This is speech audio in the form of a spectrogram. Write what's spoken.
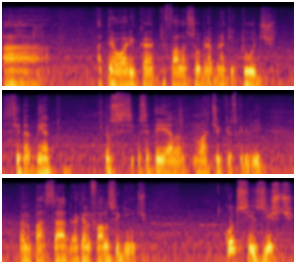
a, a teórica que fala sobre a branquitude, Cida Bento, eu, eu citei ela num artigo que eu escrevi ano passado, é que ela fala o seguinte: quando se existe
